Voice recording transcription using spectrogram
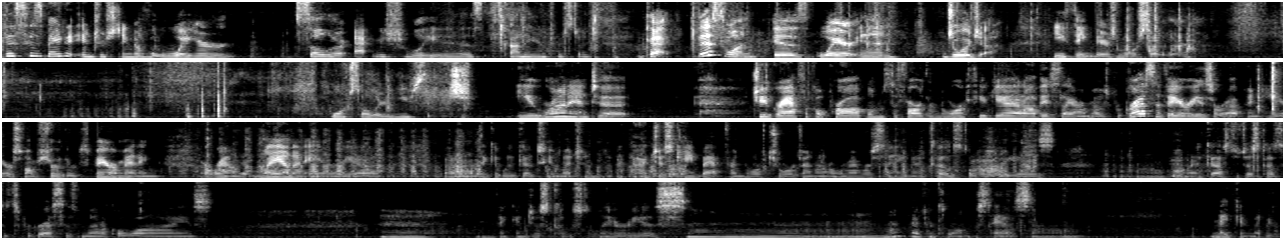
this has made it interesting of where solar actually is. It's kind of interesting. Okay, this one is where in Georgia you think there's more solar. More solar usage. you run into geographical problems the farther north you get. Obviously, our most progressive areas are up in here, so I'm sure they're experimenting around Atlanta area. But I don't think it would go too much. And I just came back from North Georgia, and I don't remember seeing that coastal areas. Um, Augusta, just because it's progressive medical wise. Uh, I'm thinking just coastal areas. Hmm, I imagine Columbus has some. Macon maybe.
